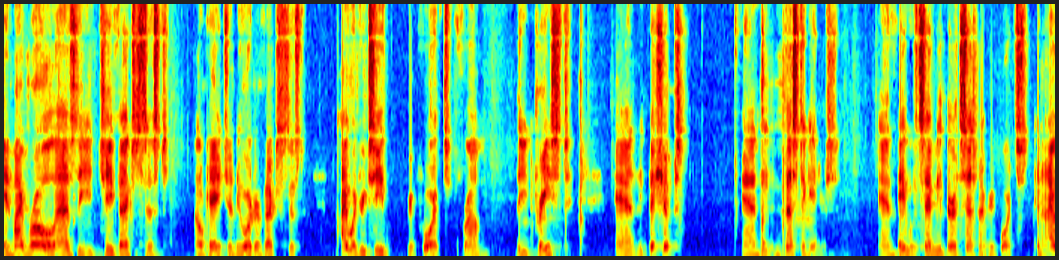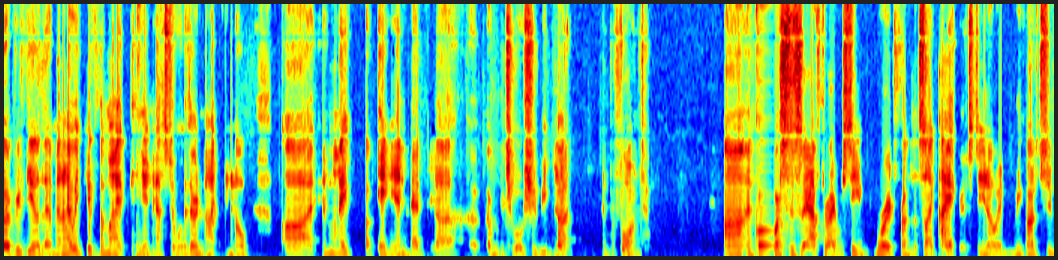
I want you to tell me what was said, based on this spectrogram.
in my role as the chief exorcist, okay, to the Order of Exorcists, I would receive reports from the priest and the bishops and the investigators. And they would send me their assessment reports, and I would review them, and I would give them my opinion as to whether or not, you know, uh, in my opinion, that uh, a a ritual should be done and performed. Uh, of course, this is after I received word from the psychiatrist, you know, in regards to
